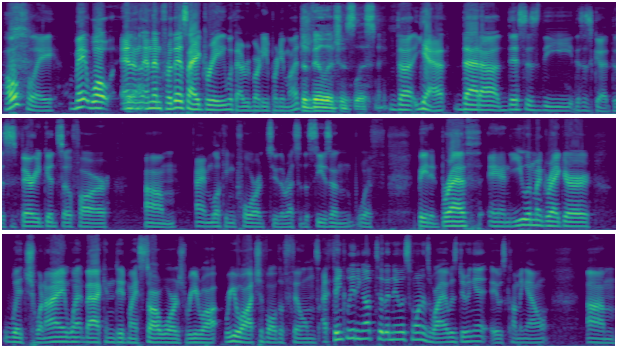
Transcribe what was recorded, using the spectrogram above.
hopefully, may, well, and Yeah. and then for this I agree with everybody pretty much. the village is listening. the yeah that uh this is the this is good this is very good so far um i'm looking forward to the rest of the season with bated breath and ewan mcgregor which when i went back and did my star wars rewatch, rewatch of all the films i think leading up to the newest one is why i was doing it it was coming out um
